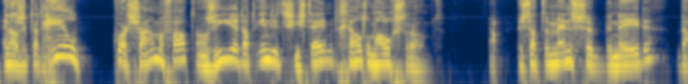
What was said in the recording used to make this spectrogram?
En als ik dat heel kort samenvat, dan zie je dat in dit systeem het geld omhoog stroomt. Ja. Dus dat de mensen beneden, de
